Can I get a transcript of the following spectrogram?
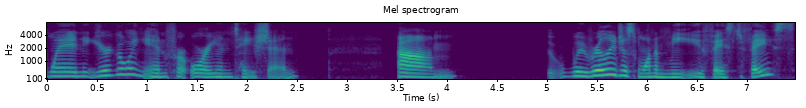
when you're going in for orientation, um, we really just want to meet you face to face.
